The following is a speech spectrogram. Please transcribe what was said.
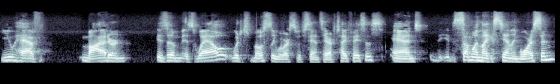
you have modernism as well, which mostly works with sans serif typefaces. And someone like Stanley Morison,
